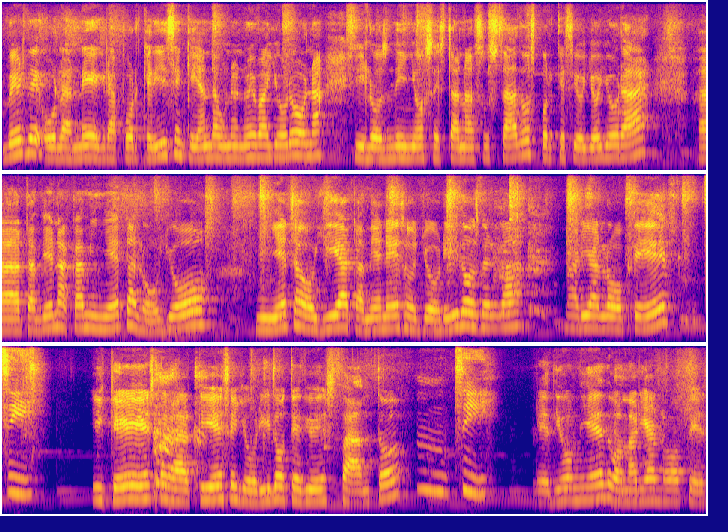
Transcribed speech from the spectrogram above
verde o la negra, porque dicen que anda una nueva llorona y los niños están asustados porque se oyó llorar. Ah, también acá mi nieta lo oyó, mi nieta oía también esos lloridos, ¿verdad? María López. Sí. ¿Y qué es para ti ese llorido? ¿Te dio espanto? Mm, sí. Le dio miedo a María López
